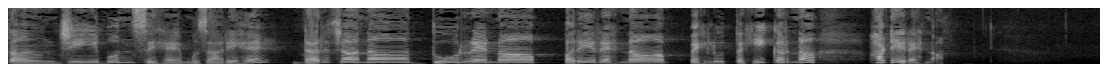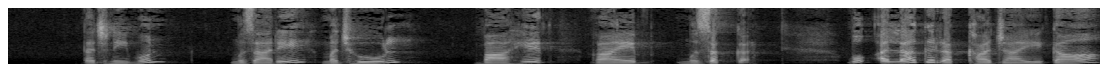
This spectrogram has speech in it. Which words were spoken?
तंजीबुन से है मुजारे है। डर जाना, दूर रहना, परे रहना, पहलू तही करना, हटे रहना। तजनीबुन, मुजारे, मजहूल, वाहिद, गायब, मुजक्कर। वो अलग रखा जाएगा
